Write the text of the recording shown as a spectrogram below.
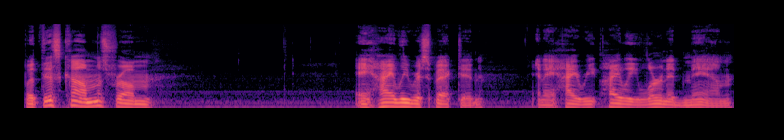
But this comes from a highly respected and a highly, highly learned man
